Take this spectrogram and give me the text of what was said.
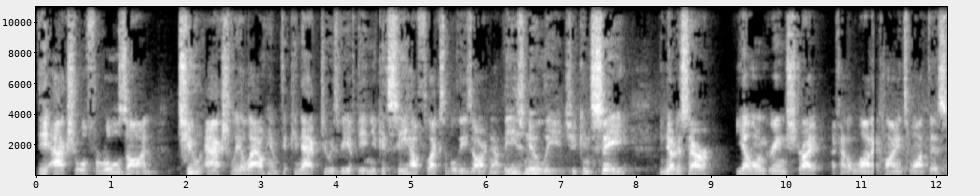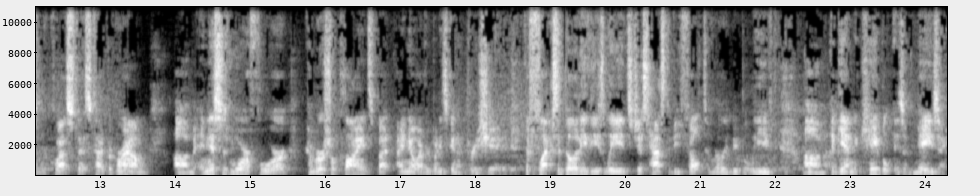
the actual ferrules on to actually allow him to connect to his VFD. And you can see how flexible these are. Now, these new leads, you can see, you notice our yellow and green stripe? I've had a lot of clients want this and request this type of ground. Um, and this is more for commercial clients, but I know everybody's going to appreciate it. The flexibility of these leads just has to be felt to really be believed. Um, again, the cable is amazing.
